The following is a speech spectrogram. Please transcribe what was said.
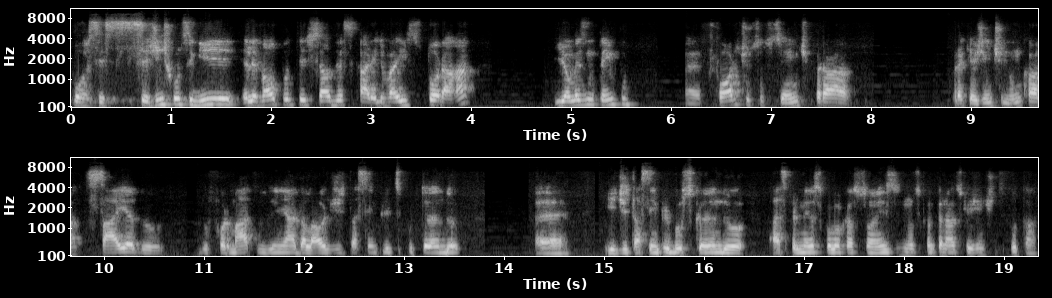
porra, se, se a gente conseguir elevar o potencial desse cara, ele vai estourar e, ao mesmo tempo, é, forte o suficiente para que a gente nunca saia do, do formato do DNA da Loud de estar tá sempre disputando é, e de estar tá sempre buscando as primeiras colocações nos campeonatos que a gente disputar.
